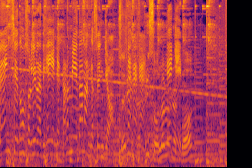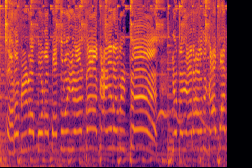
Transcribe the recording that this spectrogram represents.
தேங்க்ஸ் எதுவும் சொல்லிடாதீங்க எங்க கடமையை தான் நாங்க செஞ்சோம். சரி நன்றி சொல்லல Take it. நண்பா. அட வீணா போன பத்துல ஏன்டா கயிறை விட்டு? என்னை யாராவது காப்பாத்துங்க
